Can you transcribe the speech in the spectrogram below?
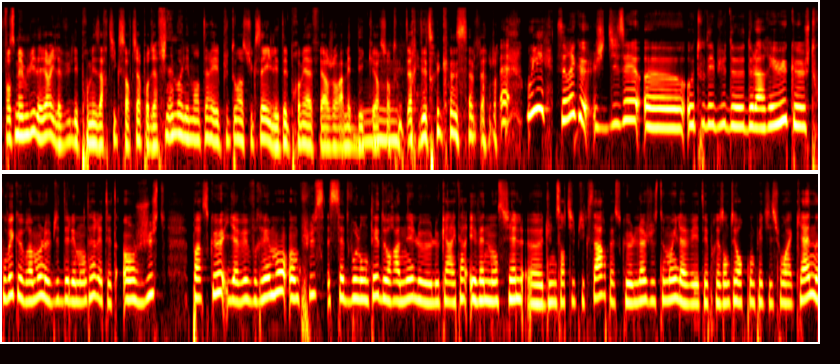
Je pense même lui d'ailleurs, il a vu les premiers articles sortir pour dire finalement élémentaire est plutôt un succès. Il était le premier à faire genre à mettre des cœurs sur Mm. Twitter et des trucs comme ça. Faire genre, Euh, oui. C'est vrai que je disais euh, au tout début de, de la réu que je trouvais que vraiment le beat d'élémentaire était injuste parce qu'il y avait vraiment en plus cette volonté de ramener le, le caractère événementiel euh, d'une sortie Pixar parce que là justement il avait été présenté hors compétition à Cannes.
